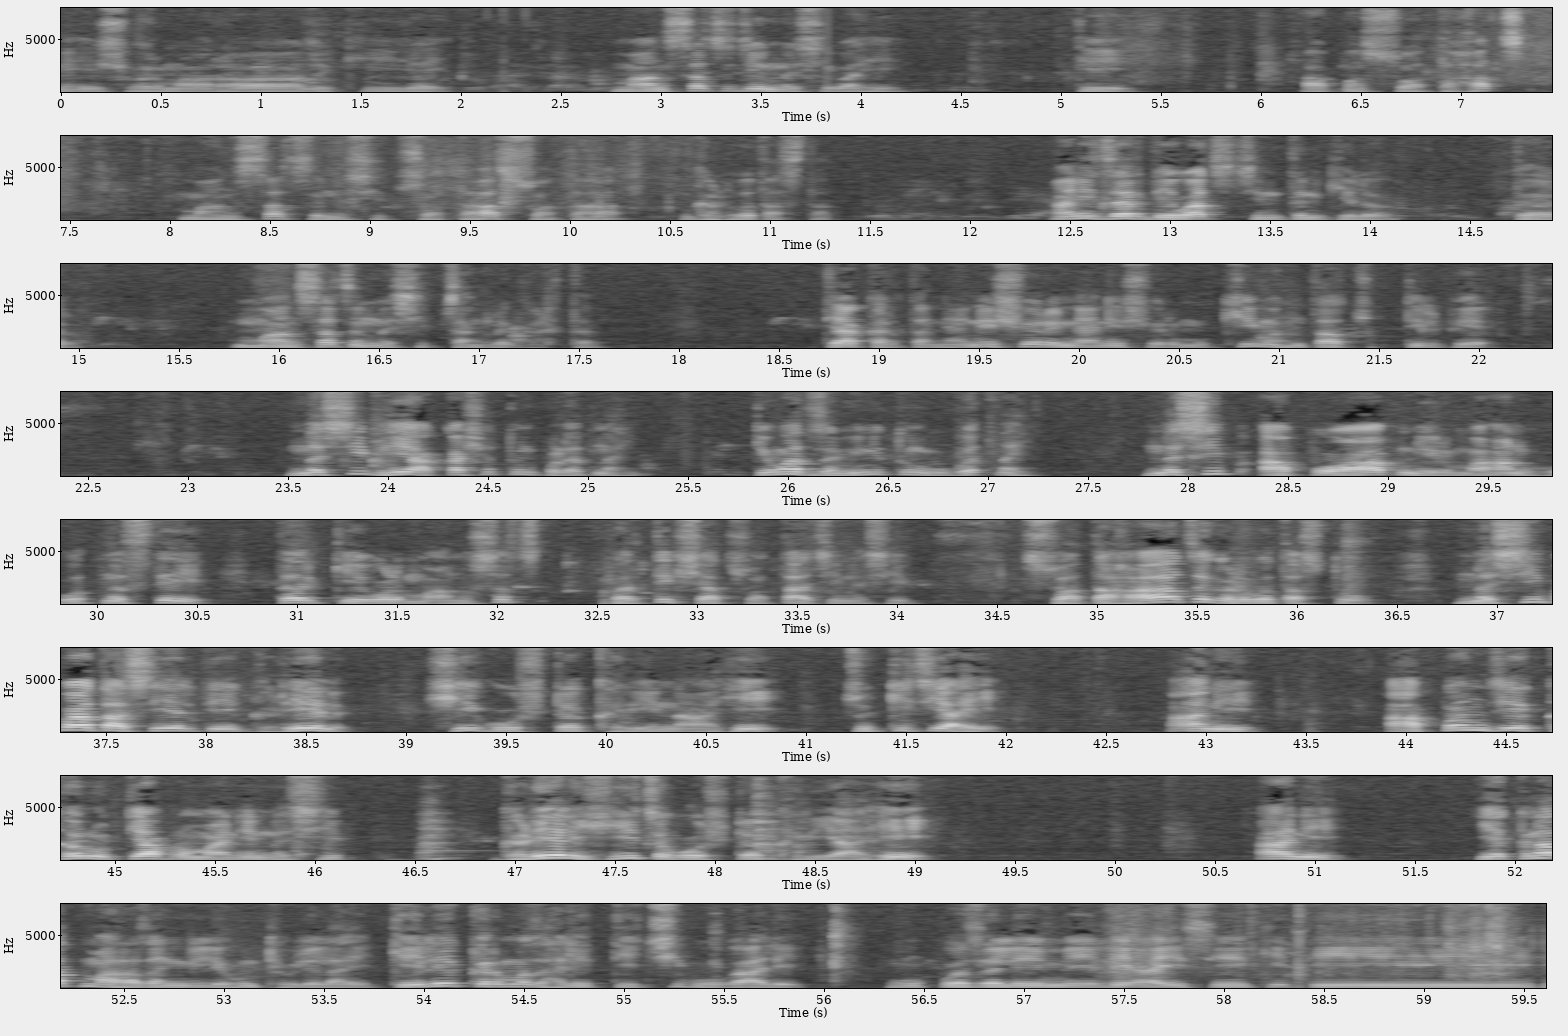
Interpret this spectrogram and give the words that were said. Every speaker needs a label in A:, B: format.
A: ज्ञानेश्वर महाराज की जय. माणसाचं जे नशीब आहे ते आपण स्वतःच माणसाचं नशीब स्वतः स्वतः घडवत असतात. आणि जर देवाचं चिंतन केलं तर माणसाचं नशीब चांगलं घडतं. त्याकरता ज्ञानेश्वर ज्ञानेश्वर मुखी म्हणता चुकतील फेर. नशीब हे आकाशातून पडत नाही किंवा जमिनीतून उगत नाही. नशीब आपोआप निर्माण होत नसते तर केवळ माणूसच प्रत्यक्षात स्वतःचे नशीब स्वतःच घडवत असतो. नशिबात असेल ते घडेल ही गोष्ट खरी नाही चुकीची आहे. आणि आपण जे करू त्याप्रमाणे नशीब घडेल हीच गोष्ट खरी आहे. आणि एकनाथ महाराजांनी लिहून ठेवलेलं आहे केले कर्म झाले त्याची भोग आले. उपजले मेले ऐसे किती?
